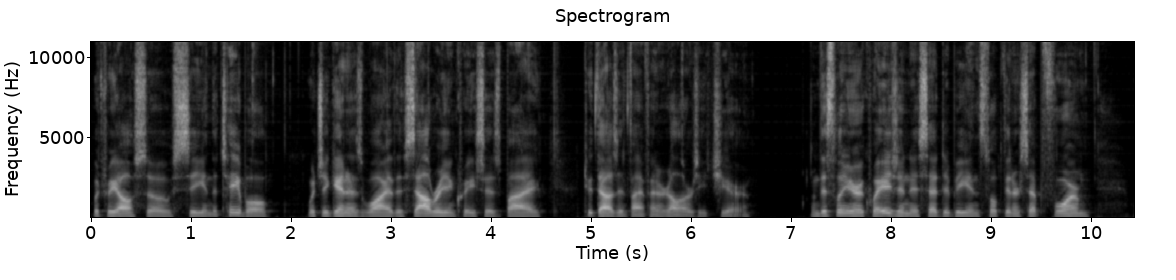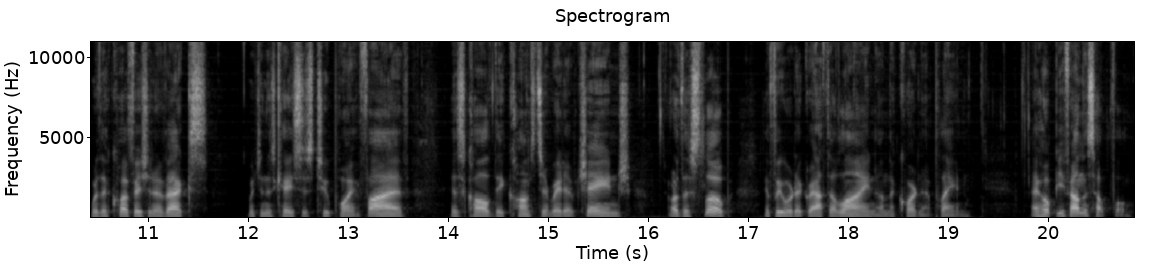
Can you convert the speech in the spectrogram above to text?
which we also see in the table, which again is why the salary increases by $2,500 each year. And this linear equation is said to be in slope-intercept form, where the coefficient of x, which in this case is 2.5, is called the constant rate of change, or the slope if we were to graph the line on the coordinate plane. I hope you found this helpful.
